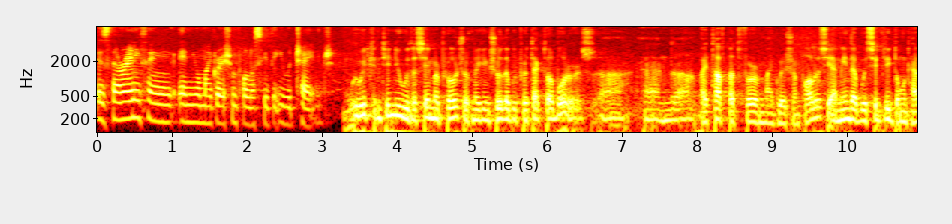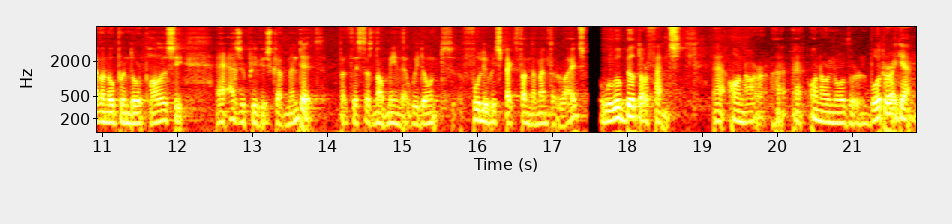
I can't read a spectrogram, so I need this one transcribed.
is there anything in your migration policy that you would change? We would continue with the same approach of making sure that we protect our borders. Uh, and uh, by tough but firm migration policy, I mean that we simply don't have an open door policy uh, as the previous government did. But this does not mean that we don't fully respect fundamental rights. We will build our fence. Uh, on our uh, uh, on our northern border. Again,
